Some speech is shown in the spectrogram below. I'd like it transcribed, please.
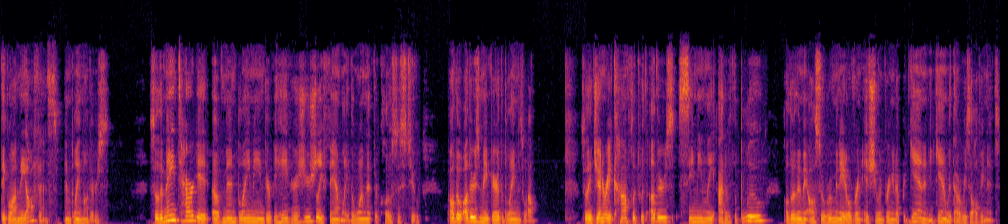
they go on the offense and blame others. So the main target of men blaming their behavior is usually family, the one that they're closest to, although others may bear the blame as well. So they generate conflict with others seemingly out of the blue, although they may also ruminate over an issue and bring it up again and again without resolving it.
